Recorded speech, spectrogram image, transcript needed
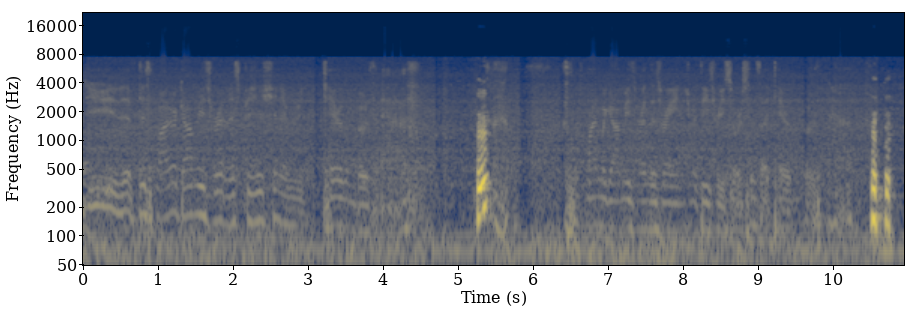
Dude, if this Monogami's were in this position, it would tear them both in half. Hmm? if my Megami's were in this range with these resources, I'd tear both in half.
